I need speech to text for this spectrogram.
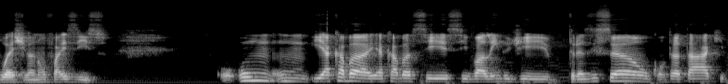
O West Ham não faz isso. Um, um, e acaba, e acaba se, se valendo de transição, contra-ataque.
